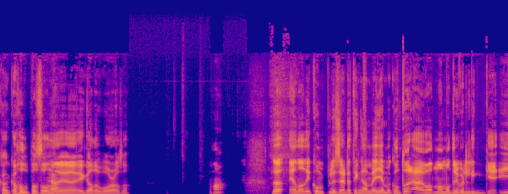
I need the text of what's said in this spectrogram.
Kan ikke holde på sånn Ja. i, i God of War også. Nei. Du, en av de kompliserte tinga med hjemmekontor er jo at man må drive og ligge i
